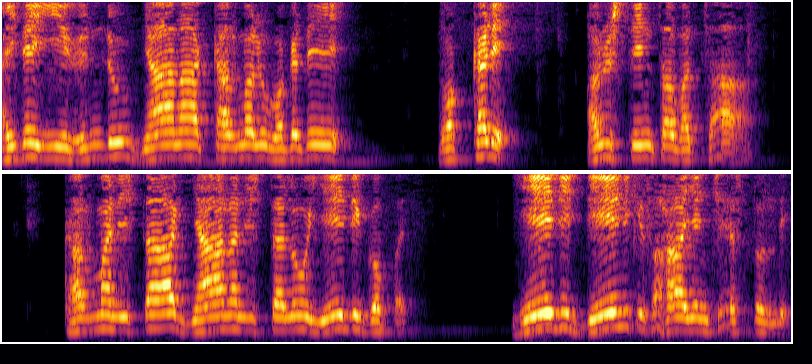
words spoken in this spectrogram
అయితే ఈ రెండు జ్ఞాన కర్మలు ఒకటే ఒక్కడే అనుష్ఠించవచ్చా? కర్మనిష్ట జ్ఞాననిష్టలో ఏది గొప్పది? ఏది దేనికి సహాయం చేస్తుంది?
